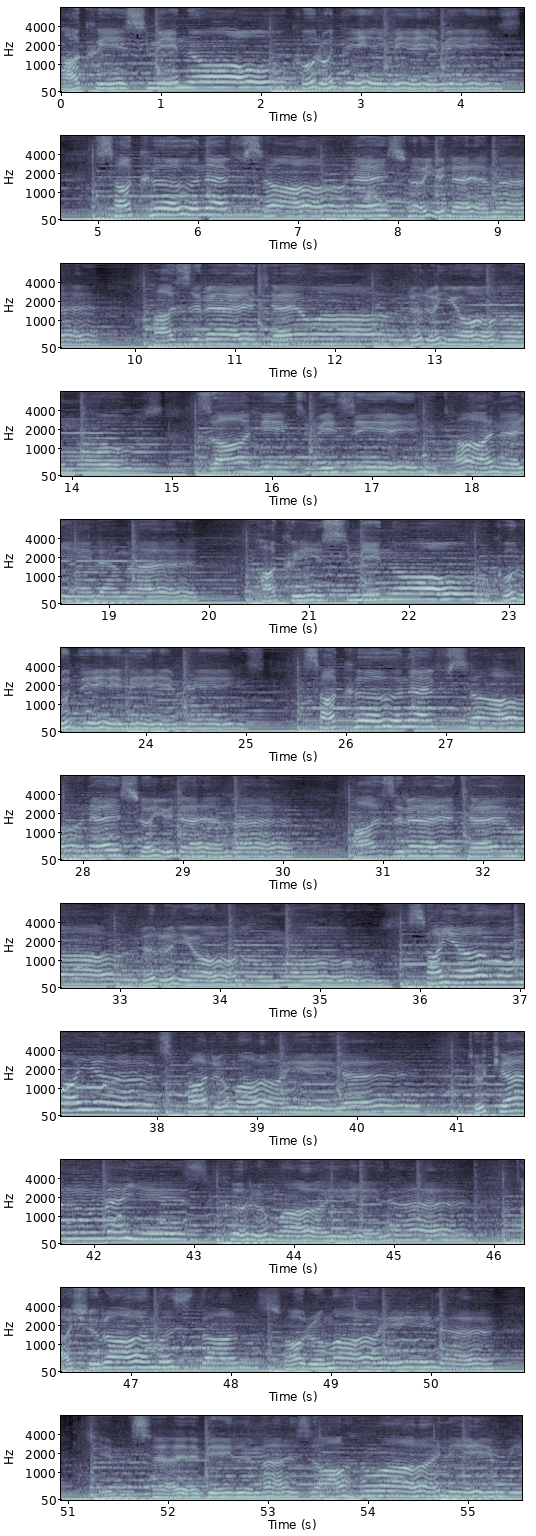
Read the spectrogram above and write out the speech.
Hak ismin okur dilimiz. Sakın efsane söyleme. Hazrete varır yolumuz. Zahit bizi tan eyleme Hak ismin okur dilimiz Sakın efsane söyleme. Hazrete varır yolumuz. Sayılmayız parma ile Tükenmeyiz kırma ile Taşramızdan sorma ile Kimse bilmez ahvalimiz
